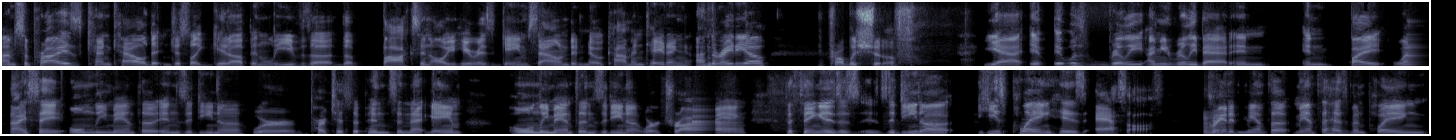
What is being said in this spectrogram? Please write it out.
I'm surprised Ken Kal didn't just like get up and leave the the box, and all you hear is game sound and no commentating on the radio. He probably should have. Yeah, it it was really, I mean, really bad, and and by when I say only Mantha and Zadina were participants in that game, only Mantha and Zadina were trying. The thing is, is, is Zadina he's playing his ass off. Mm-hmm. Granted, Mantha Mantha has been playing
